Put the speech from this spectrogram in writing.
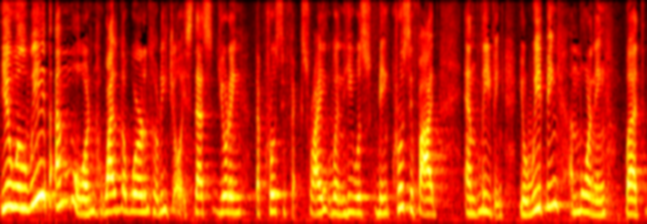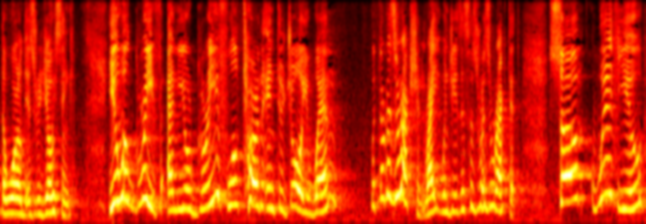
you will weep and mourn while the world rejoices. That's during the crucifix, right? When he was being crucified and leaving. You're weeping and mourning, but the world is rejoicing. You will grieve, and your grief will turn into joy when? With the resurrection, right? When Jesus is resurrected. So, with you,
